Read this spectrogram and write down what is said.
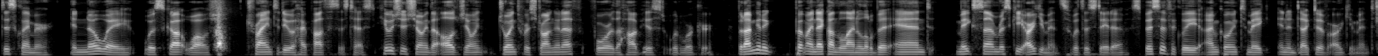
Disclaimer, in no way was Scott Walsh trying to do a hypothesis test. He was just showing that all joint, joints were strong enough for the hobbyist woodworker. But I'm going to put my neck on the line a little bit and make some risky arguments with this data. Specifically, I'm going to make an inductive argument.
